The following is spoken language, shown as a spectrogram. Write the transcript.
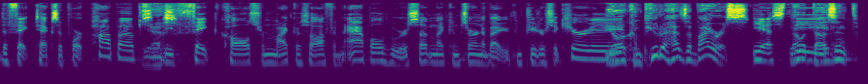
the fake tech support pop ups, Yes. the fake calls from Microsoft and Apple who are suddenly concerned about your computer security. Your computer has a virus. yes, No, the, it doesn't.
